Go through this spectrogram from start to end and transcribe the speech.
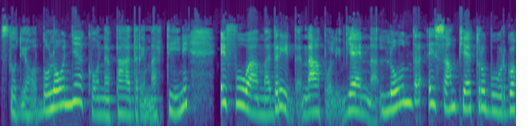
Studiò a Bologna con padre Martini e fu a Madrid, Napoli, Vienna, Londra e San Pietroburgo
